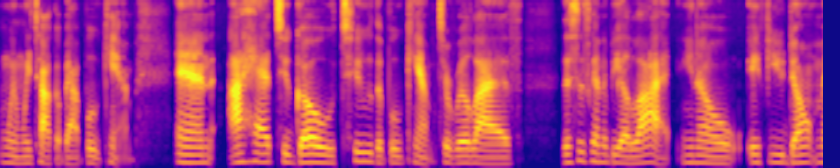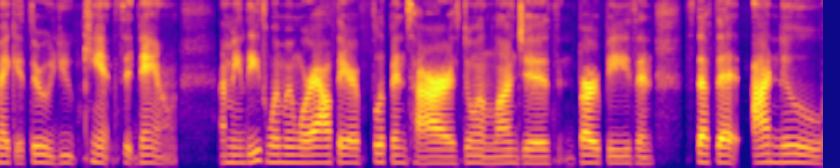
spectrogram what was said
when we talk about boot camp? And I had to go to the boot camp to realize this is going to be a lot. You know, if you don't make it through, you can't sit down. I mean, these women were out there flipping tires, doing lunges and burpees and stuff that I knew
